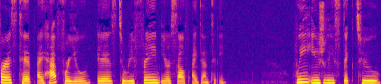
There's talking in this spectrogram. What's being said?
First tip I have for you is to reframe your self identity. We usually stick to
